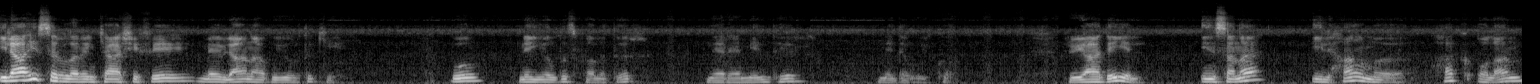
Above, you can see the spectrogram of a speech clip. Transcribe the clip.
İlahi sırların kaşifi Mevlana buyurdu ki, bu ne yıldız falıdır, ne remildir, ne de uyku. Rüya değil, insana ilhamı hak olan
